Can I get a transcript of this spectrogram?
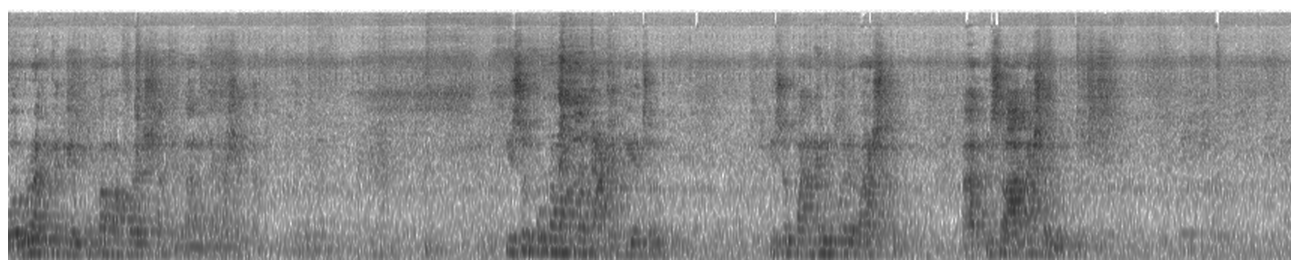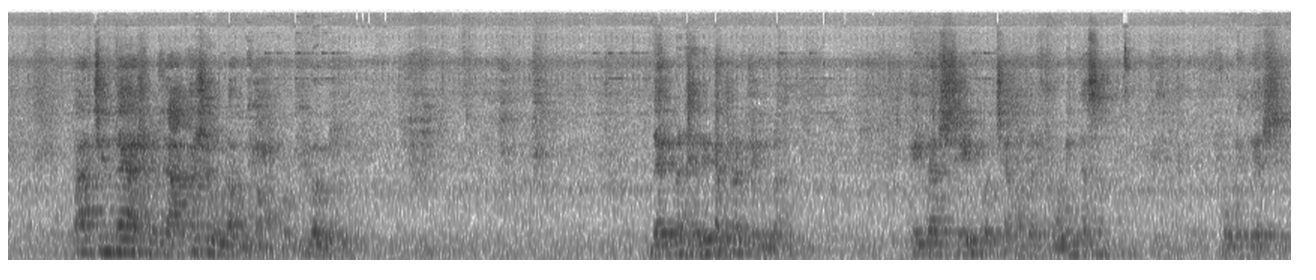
গরু রাখতে গিয়ে পোকামাকড়ের সাথে তার দেখা সাক্ষাৎ। কিছু পোকামাকড় মাঠে দিয়ে চলত কিছু পানির উপরে ভাসত, আর কিছু আকাশে উঠত তার চিন্তায় আসলো যে আকাশে উড়া পোকামাকড় কীভাবে? দেখবেন হেলিকপ্টার যেগুলো এটার শেপ হচ্ছে আমাদের ফোর্ডিং আছে ফোর্ডিং এর শেপ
